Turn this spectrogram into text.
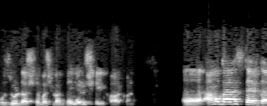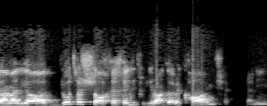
حضور داشته باشه و بین رشته کار کنه. اما بعد از تحقیق در عملیات دو تا شاخه خیلی تو ایران داره کار میشه. یعنی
